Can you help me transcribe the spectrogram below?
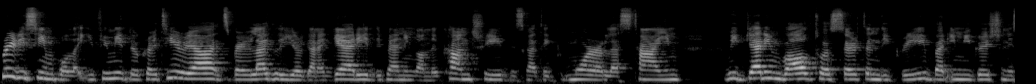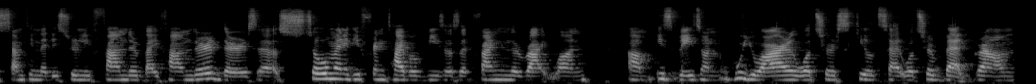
pretty simple. Like if you meet the criteria, it's very likely you're gonna get it. Depending on the country, it's gonna take more or less time. We get involved to a certain degree, but immigration is something that is really founder by founder. There's uh, so many different type of visas that finding the right one um, is based on who you are, what's your skill set, what's your background,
